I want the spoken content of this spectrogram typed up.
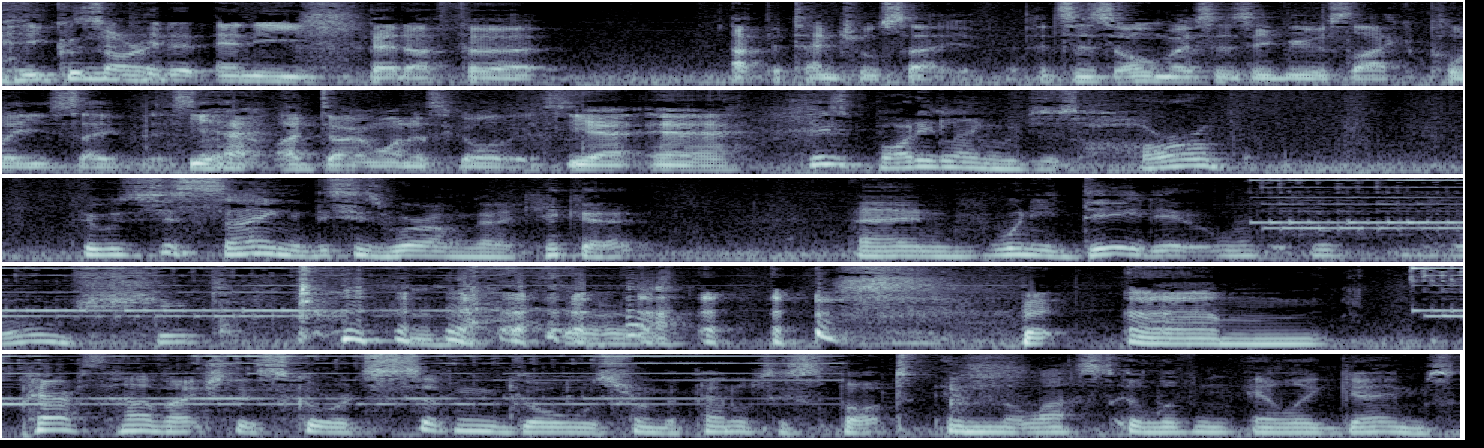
He couldn't Sorry. have hit it any better for a potential save. It's just almost as if he was like, "Please save this. Yeah. I don't want to score this." Yeah, yeah. His body language is horrible. It was just saying, "This is where I'm going to kick it," and when he did, it. Oh shit! But um, Perth have actually scored seven goals from the penalty spot in the last 11 LA games.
